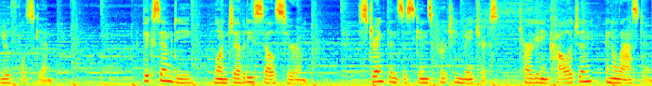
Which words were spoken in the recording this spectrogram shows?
youthful skin. FixMD Longevity Cell Serum strengthens the skin's protein matrix, targeting collagen and elastin.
